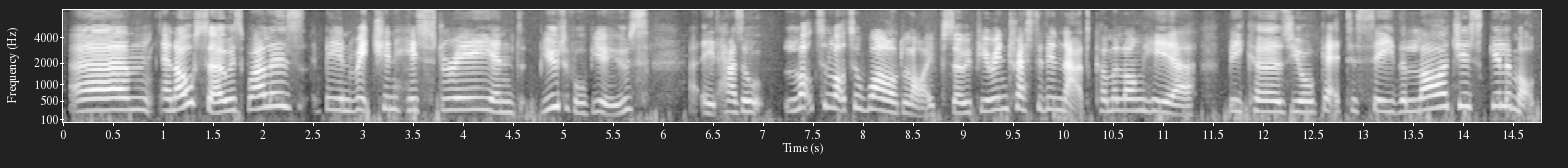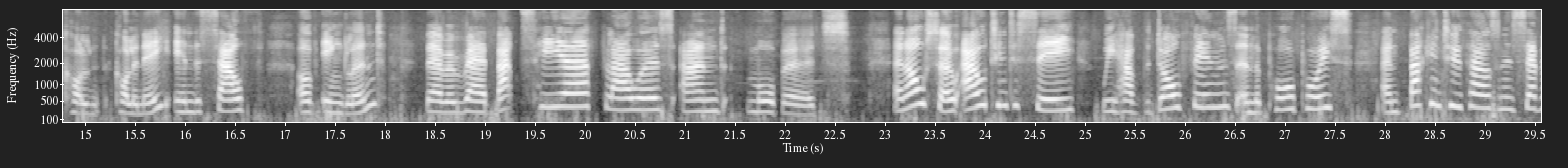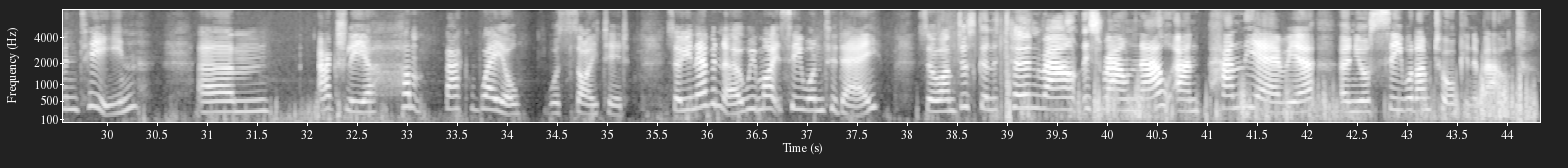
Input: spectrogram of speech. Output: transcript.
Um, and also, as well as being rich in history and beautiful views, it has a, lots and lots of wildlife. So if you're interested in that, come along here because you'll get to see the largest guillemot col colony in the south of England. There are rare bats here, flowers and more birds. And also out into sea we have the dolphins and the porpoise and back in 2017 um, actually a humpback whale was sighted. So you never know, we might see one today. So I'm just going to turn round this round now and pan the area and you'll see what I'm talking about.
